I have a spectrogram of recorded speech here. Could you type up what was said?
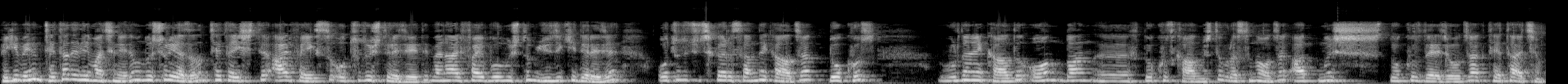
Peki benim teta dediğim açı neydi? Onu da şuraya yazalım. Teta eşittir alfa eksi 33 dereceydi. Ben alfayı bulmuştum 102 derece. 33'ü çıkarırsam ne kalacak? 9. Burada ne kaldı? 10'dan 9 kalmıştı. Burası ne olacak? 69 derece olacak teta açım.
